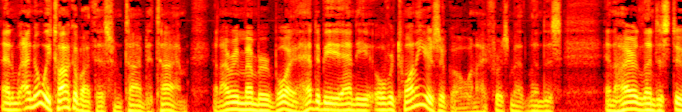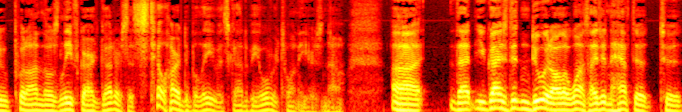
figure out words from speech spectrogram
And I know we talk about this from time to time. And I remember, boy, it had to be Andy over twenty years ago when I first met Lindus. And hired Lindus to put on those leaf guard gutters. It's still hard to believe. It's got to be over 20 years now. Uh, that you guys didn't do it all at once. I didn't have to to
